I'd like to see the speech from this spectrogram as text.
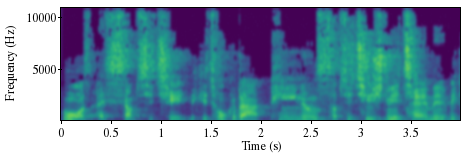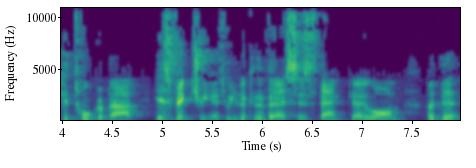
was a substitute. We could talk about penal substitutionary atonement. We could talk about his victory as we look at the verses that go on. But the,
